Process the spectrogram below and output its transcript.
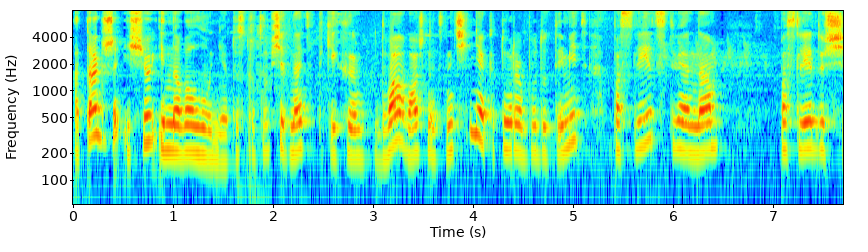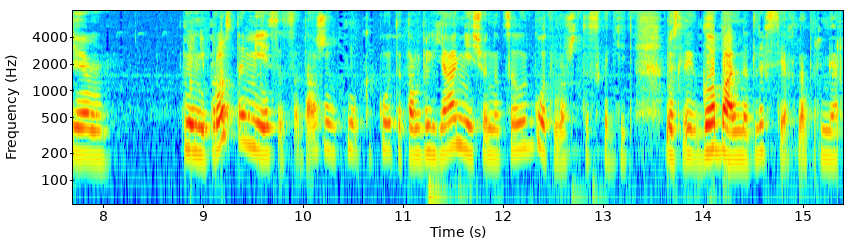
А также еще и новолуние. То есть тут вообще, знаете, таких э, два важных значения, которые будут иметь последствия на последующие ну, не просто месяц, а даже ну, какое-то там влияние еще на целый год может исходить. Ну, если глобально для всех, например,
